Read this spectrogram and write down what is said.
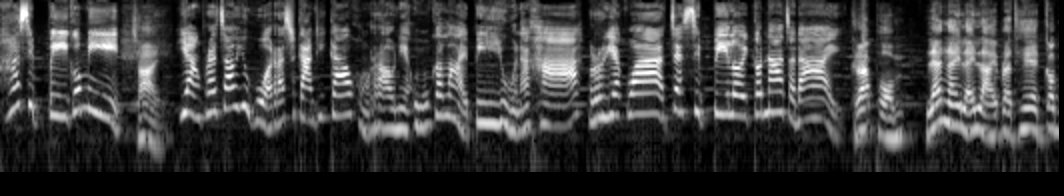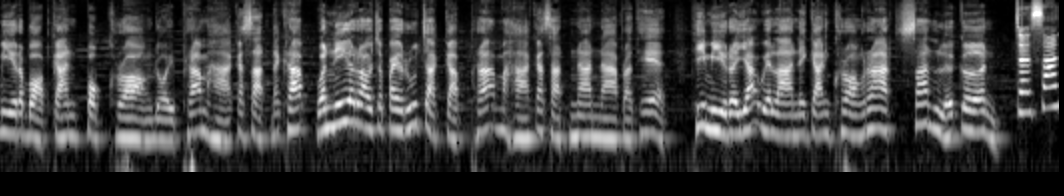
40-50 ปีก็มี ใช่ อย่างพระเจ้าอยู่หัวรัชกาลที่ 9 ของเราเนี่ยอู้ก็หลายปีอยู่นะคะ เรียกว่า 70 ปีเลยก็น่าจะได้ ครับผมและในหลาย ๆ ประเทศก็มีระบอบการปกครองโดยพระมหากษัตริย์นะครับ วันนี้เราจะไปรู้จักกับพระมหากษัตริย์นานาประเทศ ที่มีระยะเวลาในการครองราชย์สั้นเหลือเกิน จะสั้น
